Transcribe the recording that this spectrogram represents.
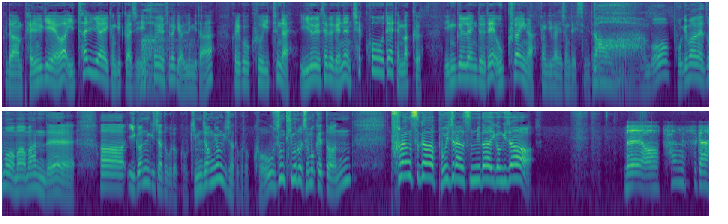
그다음 벨기에와 이탈리아의 경기까지 와. 토요일 새벽에 열립니다. 그리고 그 이튿날 일요일 새벽에는 체코 대 덴마크, 잉글랜드 대 우크라이나 경기가 예정돼 있습니다. 아, 뭐 보기만 해도 뭐 어마어마한데 아, 이건 기자도 그렇고 김정용 기자도 그렇고 우승팀으로 지목했던 프랑스가 보이질 않습니다. 이건 기자. 네, 어, 프랑스가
